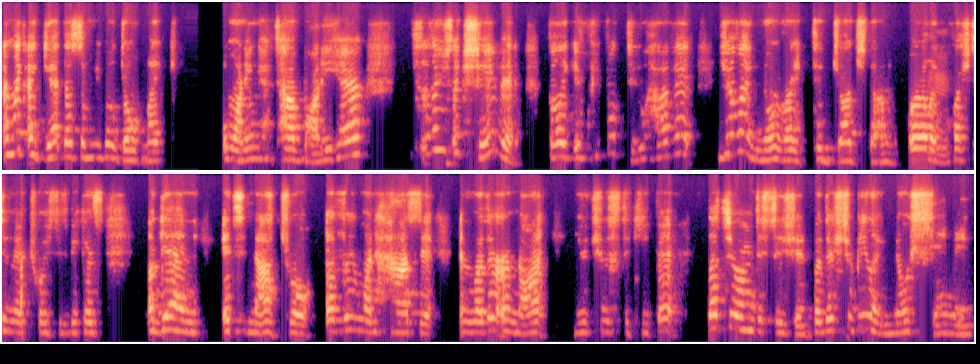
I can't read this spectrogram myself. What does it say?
and like I get that some people don't like wanting to have body hair, so they just like shave it. But like if people do have it, you have like no right to judge them or like mm. question their choices because again, it's natural. Everyone has it. And whether or not you choose to keep it, that's your own decision. But there should be like no shaming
